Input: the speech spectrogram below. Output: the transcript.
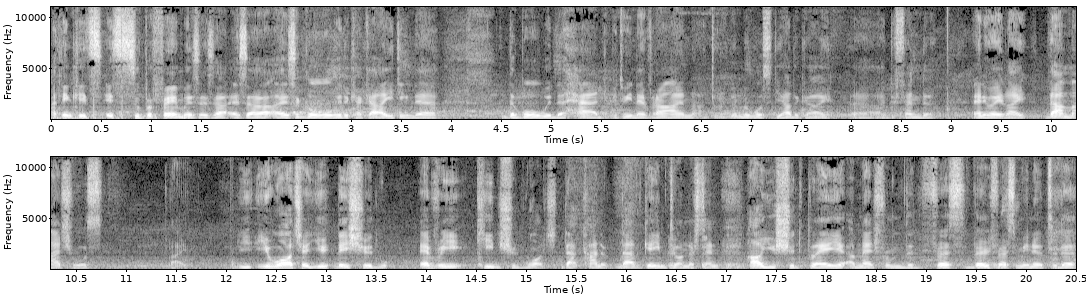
I think it's it's super famous as a as a as a goal with the Kaká eating the the ball with the head between Evra and I don't remember what's the other guy uh, defender. Anyway, like that match was like you, you watch it. You, they should every kid should watch that kind of that game to understand how you should play a match from the first very first minute to the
